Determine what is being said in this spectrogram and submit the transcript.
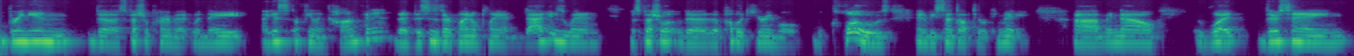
bring in the special permit, when they, I guess, are feeling confident that this is their final plan, that is when the special, the, the public hearing will, will close and be sent off to a committee. Um, and now what they're saying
